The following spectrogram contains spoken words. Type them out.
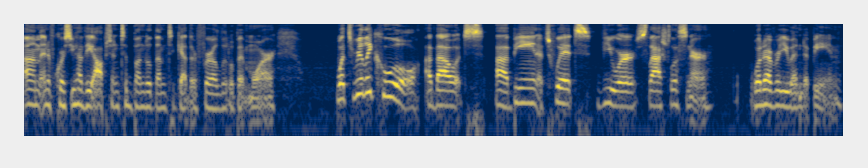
Um, and of course, you have the option to bundle them together for a little bit more. What's really cool about uh, being a Twit viewer slash listener, whatever you end up being,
